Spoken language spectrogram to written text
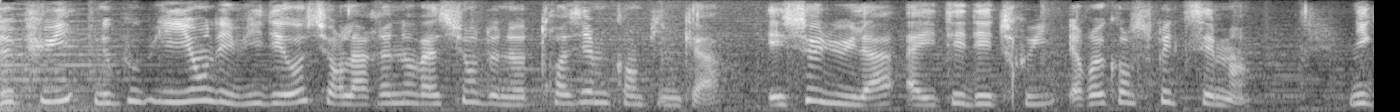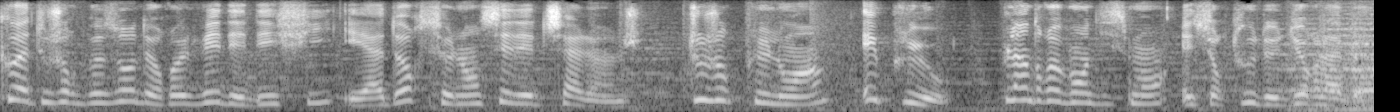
Depuis, nous publions des vidéos sur la rénovation de notre troisième camping-car, et celui-là a été détruit et reconstruit de ses mains. Nico a toujours besoin de relever des défis et adore se lancer des challenges, toujours plus loin et plus haut, plein de rebondissements et surtout de dur labeur.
